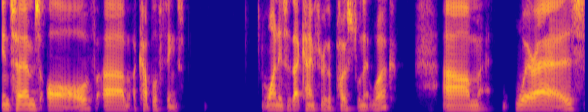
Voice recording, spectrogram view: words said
in terms of um, a couple of things. One is that that came through the postal network, um, whereas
